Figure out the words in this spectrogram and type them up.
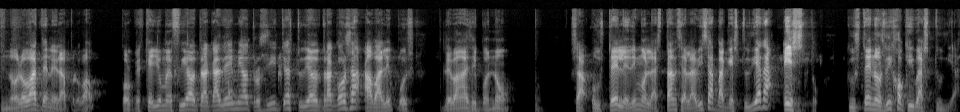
no lo va a tener aprobado. Porque es que yo me fui a otra academia, a otro sitio, a estudiar otra cosa. Ah, vale, pues le van a decir, pues no. O sea, usted le dimos la estancia, la visa para que estudiara esto, que usted nos dijo que iba a estudiar.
